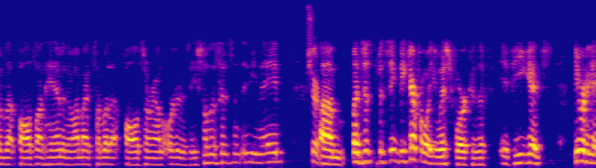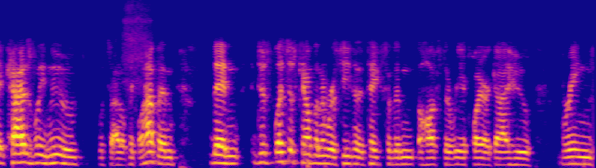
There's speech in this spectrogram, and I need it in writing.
some of that falls on him, and in my mind, some of that falls around organizational decisions that he made. Sure. Um, but just but see, be careful what you wish for, because if if he gets if he were to get casually moved, which I don't think will happen, then just let's just count the number of seasons it takes for them the Hawks to reacquire a guy who brings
